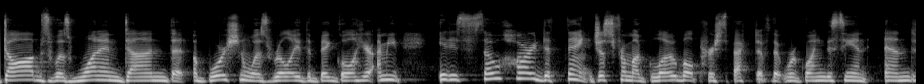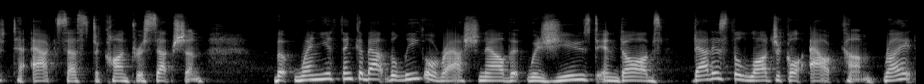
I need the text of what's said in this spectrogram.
Dobbs was one and done, that abortion was really the big goal here? I mean, it is so hard to think just from a global perspective that we're going to see an end to access to contraception. But when you think about the legal rationale that was used in Dobbs, that is the logical outcome, right?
